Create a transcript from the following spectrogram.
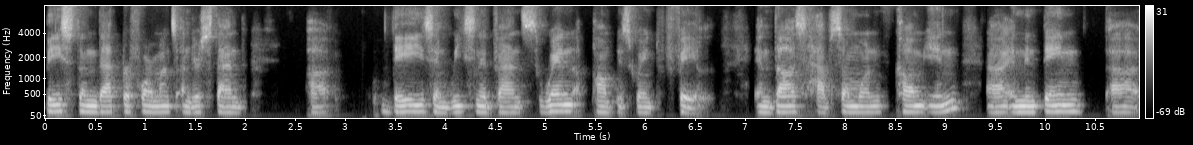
based on that performance understand uh, days and weeks in advance when a pump is going to fail and thus have someone come in uh, and maintain uh,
